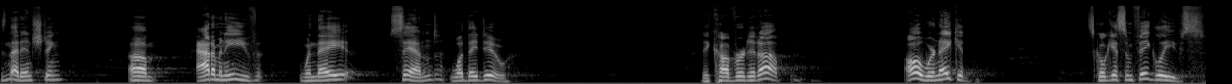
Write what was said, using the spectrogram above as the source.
Isn't that interesting? Um, Adam and Eve, when they sinned, what'd they do? They covered it up. Oh, we're naked. Let's go get some fig leaves,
